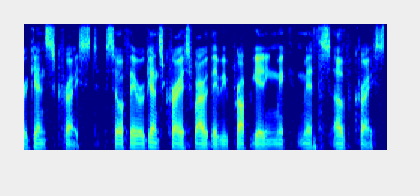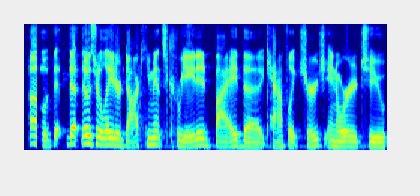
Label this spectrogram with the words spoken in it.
against Christ. So if they were against Christ, why would they be propagating myth- myths of Christ? Oh, th- th- those are later documents created by the Catholic Church in order to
